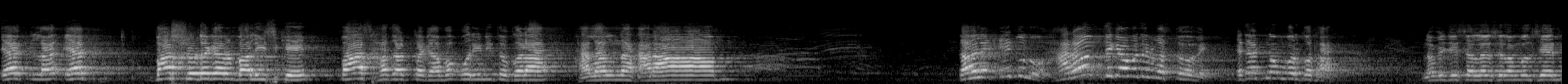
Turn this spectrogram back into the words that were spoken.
এক লাখ এক পাঁচশো টাকার বালিশকে পাঁচ হাজার টাকা পরিণত করা হালাল না হারাম? তাহলে এগুলো হারাম থেকে আমাদের বাঁচতে হবে। এটা এক নম্বর কথা। নবীজি আলাইহি সাল্লাম বলছেন,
